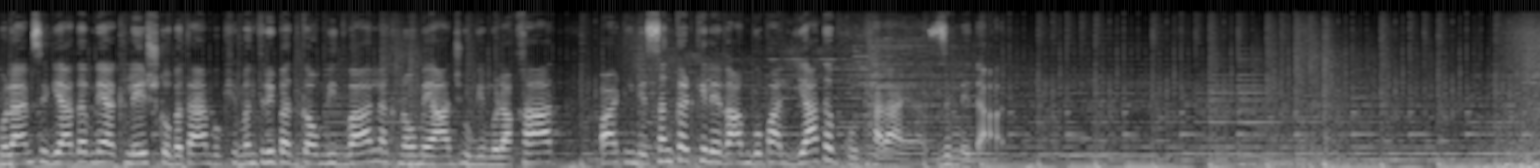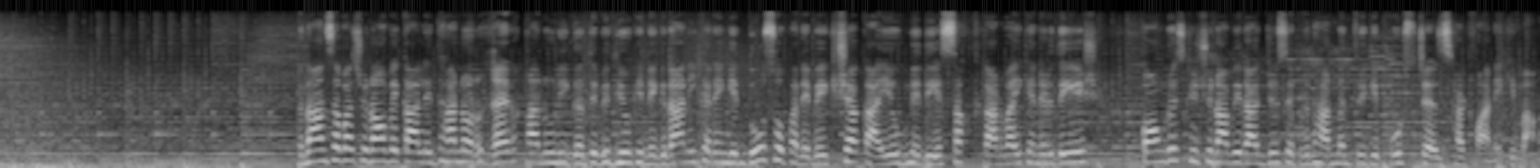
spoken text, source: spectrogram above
मुलायम सिंह यादव ने अखिलेश को बताया मुख्यमंत्री पद का उम्मीदवार लखनऊ में आज होगी मुलाकात। पार्टी ने संकट के लिए रामगोपाल यादव को ठहराया जिम्मेदार। विधानसभा चुनाव में काले धन और गैर कानूनी गतिविधियों की निगरानी करेंगे 200 पर्यवेक्षक आयोग ने दिए सख्त कार्रवाई के निर्देश। कांग्रेस की चुनावी राज्यों से प्रधानमंत्री के पोस्टर्स हटवाने की मांग।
